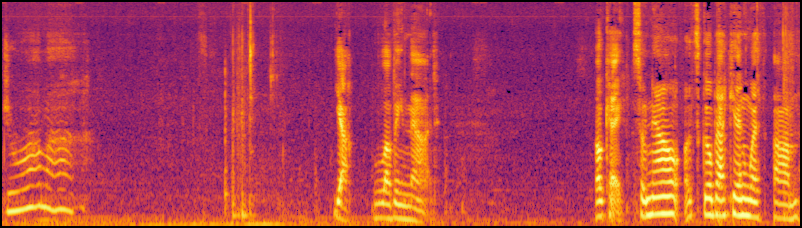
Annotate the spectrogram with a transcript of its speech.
Drama. Yeah, loving that. Okay, so now let's go back in with um,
